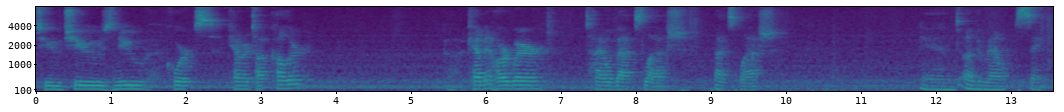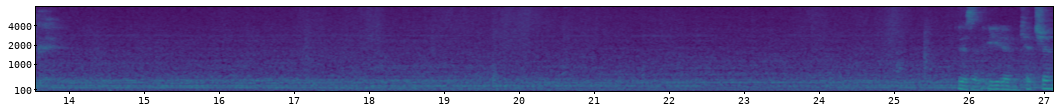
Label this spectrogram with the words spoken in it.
to choose new quartz countertop color, uh, cabinet hardware, tile backslash, backsplash, and undermount sink. It is an eat-in kitchen.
